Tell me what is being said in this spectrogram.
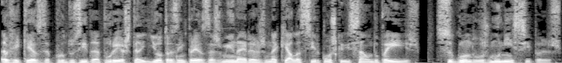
A riqueza produzida por esta e outras empresas mineiras naquela circunscrição do país, segundo os munícipes,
